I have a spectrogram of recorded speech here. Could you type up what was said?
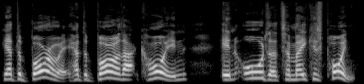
He had to borrow it. He had to borrow that coin in order to make his point.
